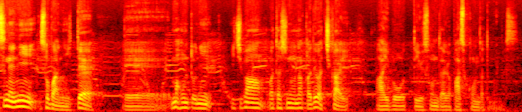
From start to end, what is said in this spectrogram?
常にそばにいて、えーまあ、本当に一番私の中では近い相棒っていう存在がパソコンだと思います。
